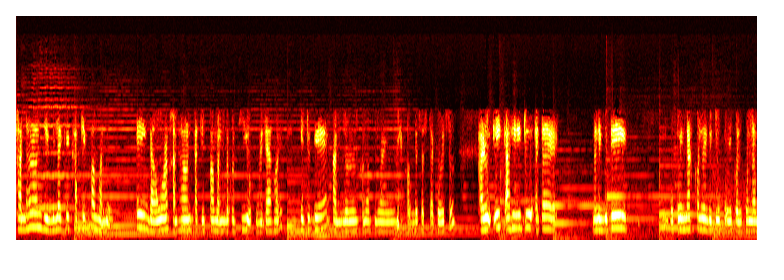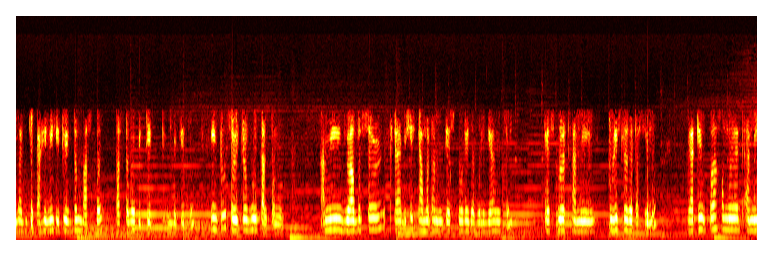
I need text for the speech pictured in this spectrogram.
সাধাৰণ যিবিলাকে খাটি খোৱা মানুহ সেই গাঁৱৰ সাধাৰণ খাটি খোৱা মানুহবিলাকৰ কি অসুবিধা হয় সেইটোকে আন্দোলনখনত মই দেখুৱাবলৈ চেষ্টা কৰিছো। আৰু এই কাহিনীটো এটা মানে গোটেই উপন্যাসখনৰ যিটো পৰিকল্পনা বা যিটো কাহিনী সেইটো একদম বাস্তৱ বাস্তৱৰ ভিত্তিত লিখিছো। কিন্তু চৰিত্ৰবোৰ কাল্পনিক। আমি যোৱা বছৰ এটা বিশেষ কামত আমি তেজপুৰলৈ যাবলগীয়া হৈছিল। তেজপুৰত আমি টুৰিষ্ট লজত আছিলো। ৰাতিপুৱা সময়ত আমি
